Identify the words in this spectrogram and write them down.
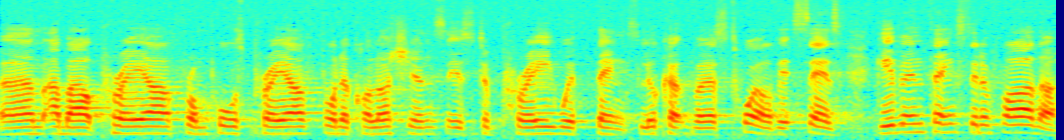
um, about prayer, from Paul's prayer for the Colossians, is to pray with thanks. Look at verse 12. It says, Giving thanks to the Father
